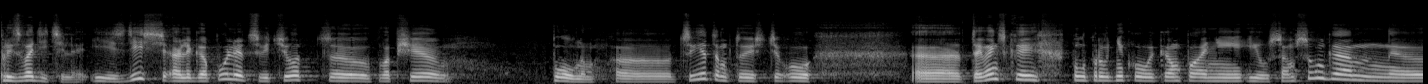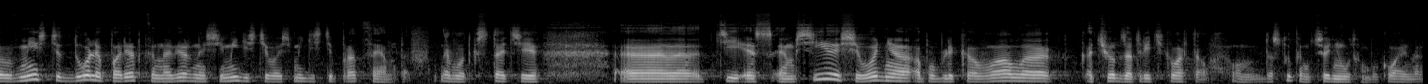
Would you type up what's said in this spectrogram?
производители. И здесь олигополия цветет э, вообще полным э, цветом. То есть у э, тайваньской полупроводниковой компании и у э, вместе доля порядка, наверное, 70-80%. Вот, кстати, TSMC сегодня опубликовала отчет за третий квартал. Он доступен сегодня утром буквально.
